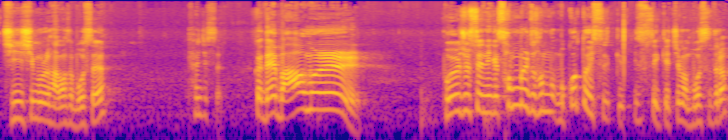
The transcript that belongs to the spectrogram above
진심으로 담아서 뭐 써요? 편지 써요. 그러니까 내 마음을 보여줄 수 있는 게 선물도 선물, 뭐 꽃도 있을, 있을 수 있겠지만 뭐 쓰더라?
